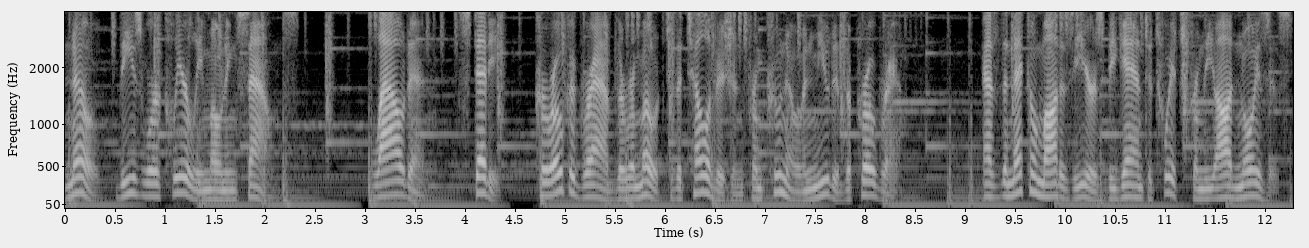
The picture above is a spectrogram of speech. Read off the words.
no, these were clearly moaning sounds. Loud and steady, Kuroka grabbed the remote to the television from Kuno and muted the program. As the Nekomata's ears began to twitch from the odd noises,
